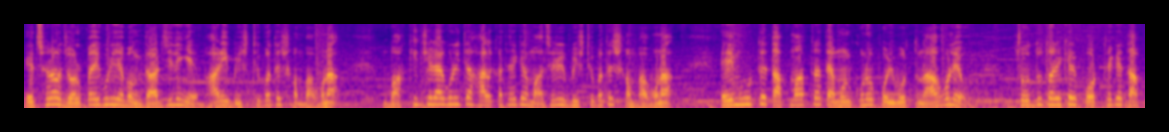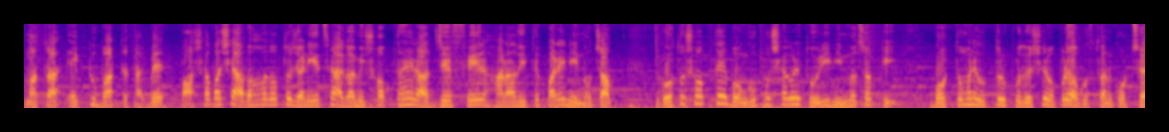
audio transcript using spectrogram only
এছাড়াও জলপাইগুড়ি এবং দার্জিলিংয়ে ভারী বৃষ্টিপাতের সম্ভাবনা। বাকি জেলাগুলিতে হালকা থেকে মাঝারি বৃষ্টিপাতের সম্ভাবনা। এই মুহূর্তে তাপমাত্রা তেমন কোনো পরিবর্তন না হলেও চোদ্দ তারিখের পর থেকে তাপমাত্রা একটু বাড়তে থাকবে। পাশাপাশি আবহাওয়া দপ্তর জানিয়েছে, আগামী সপ্তাহে রাজ্যে ফের হানা দিতে পারে নিম্নচাপ। গত সপ্তাহে বঙ্গোপসাগরে তৈরি নিম্নচাপটি বর্তমানে উত্তরপ্রদেশের ওপরে অবস্থান করছে।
